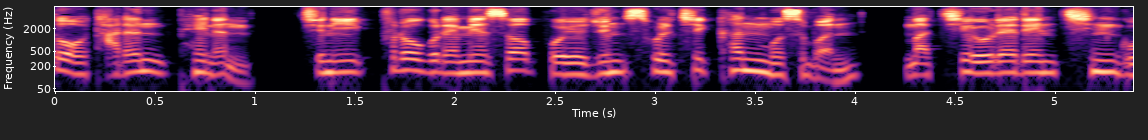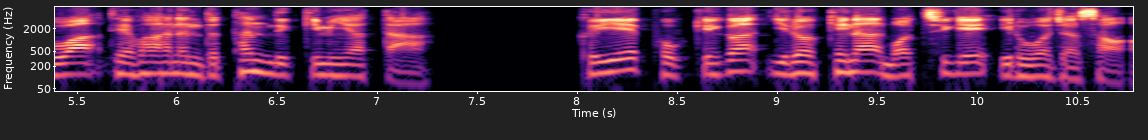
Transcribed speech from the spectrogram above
또 다른 팬은 진이 프로그램에서 보여준 솔직한 모습은 마치 오래된 친구와 대화하는 듯한 느낌이었다. 그의 복귀가 이렇게나 멋지게 이루어져서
